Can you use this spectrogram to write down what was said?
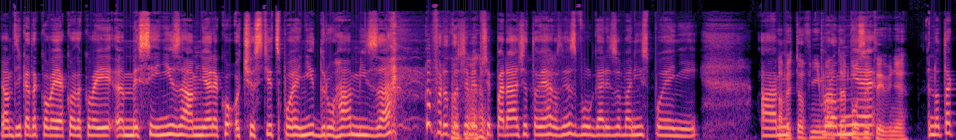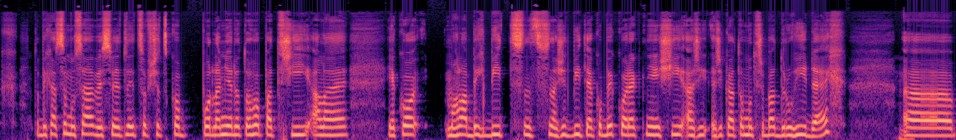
já mám teďka takový, jako takový eh, misijní záměr, jako očistit spojení druhá míza, protože mi připadá, že to je hrozně zvulgarizovaný spojení. A, a vy to vnímáte mě, pozitivně. No tak to bych asi musela vysvětlit, co všechno podle mě do toho patří, ale jako mohla bych být, snažit být jakoby korektnější a říkat tomu třeba druhý dech, hmm. uh,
